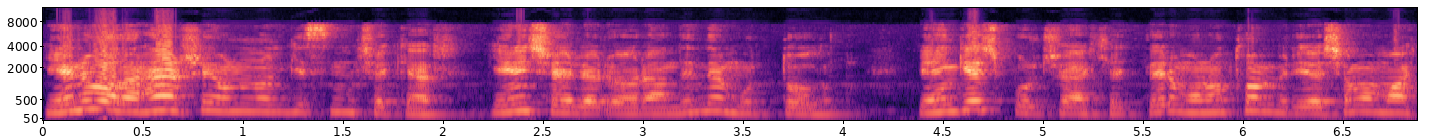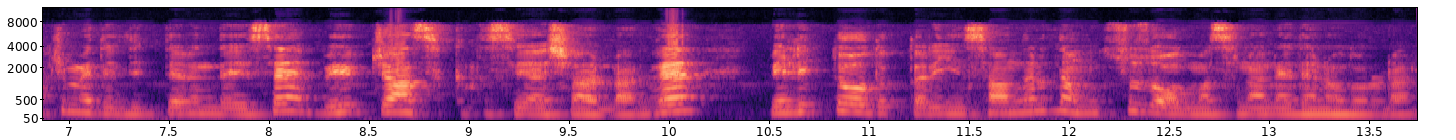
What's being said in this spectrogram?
Yeni olan her şey onun ilgisini çeker. Yeni şeyler öğrendiğinde mutlu olur. Yengeç burcu erkekleri monoton bir yaşama mahkum edildiklerinde ise büyük can sıkıntısı yaşarlar ve birlikte oldukları insanların da mutsuz olmasına neden olurlar.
